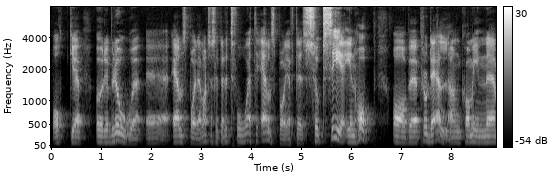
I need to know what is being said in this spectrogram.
och eh, Örebro, eh, Elfsborg. Den matchen slutade 2-1 till Elfsborg efter succéinhopp av eh, Prodell. Han kom in eh,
